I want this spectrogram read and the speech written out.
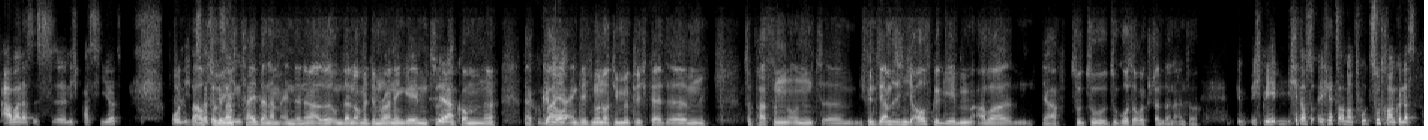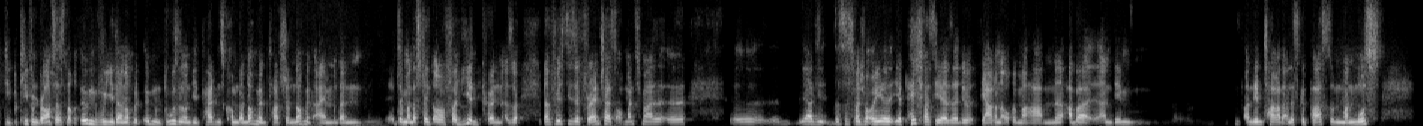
Aber das ist äh, nicht passiert. Und ich war muss auch zu wenig sagen, Zeit dann am Ende, ne? Also um dann noch mit dem Running Game zu, ja. zu kommen, ne? Da genau. war ja eigentlich nur noch die Möglichkeit ähm, zu passen und äh, ich finde, sie haben sich nicht aufgegeben, aber ja, zu, zu, zu großer Rückstand dann einfach ich, ich, hätte auch, ich hätte es auch noch zutrauen können, dass die Cleveland Browns das noch irgendwie dann noch mit irgendeinem Dusel und die Titans kommen dann noch mit dem Touch und noch mit einem und dann hätte man das vielleicht auch noch verlieren können. Also dafür ist diese Franchise auch manchmal, äh, äh, ja, die, das ist manchmal auch ihr, ihr Pech, was sie ja seit Jahren auch immer haben. Ne? Aber an dem, an dem Tag hat alles gepasst und man muss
